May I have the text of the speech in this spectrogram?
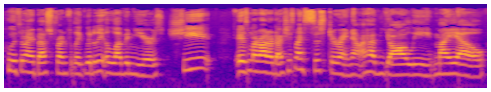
who is my best friend for like literally eleven years. She is my ride or die. She's my sister right now. I have Yali, Mayel,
